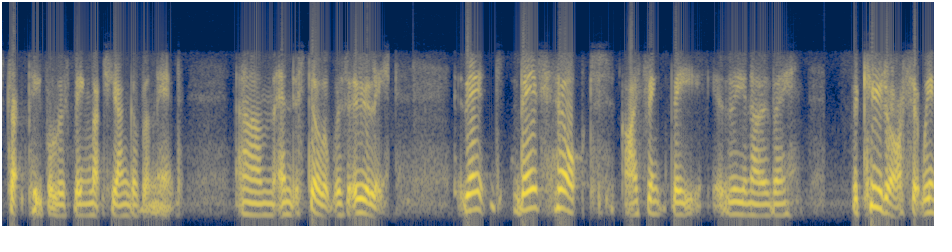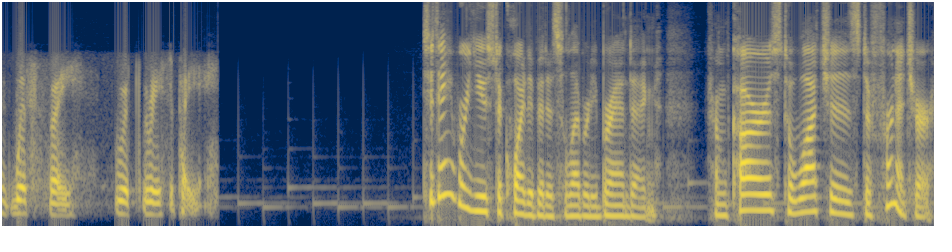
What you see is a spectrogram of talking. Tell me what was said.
struck people as being much younger than that. Um, and still, it was early. That that helped, I think, the, the you know the the kudos that went with the with the recipe. Today, we're used to quite a bit of celebrity branding, from cars to watches to furniture.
